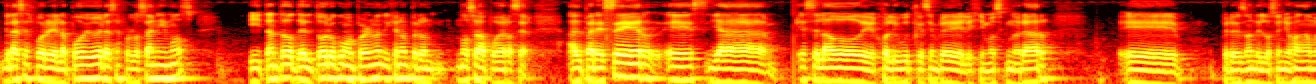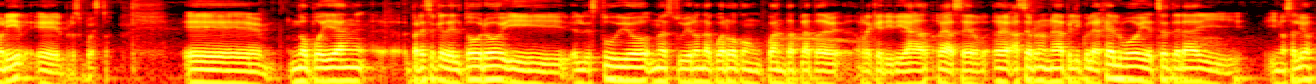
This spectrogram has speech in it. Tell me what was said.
Gracias por el apoyo, gracias por los ánimos. Y tanto Del Toro como Perlman dijeron, pero no se va a poder hacer. Al parecer es ya ese lado de Hollywood que siempre elegimos ignorar, eh, pero es donde los sueños van a morir, eh, el presupuesto. Eh, no podían, eh, parece que Del Toro y el estudio no estuvieron de acuerdo con cuánta plata requeriría rehacer, eh, hacer una nueva película de Hellboy, etcétera, y, y no salió.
